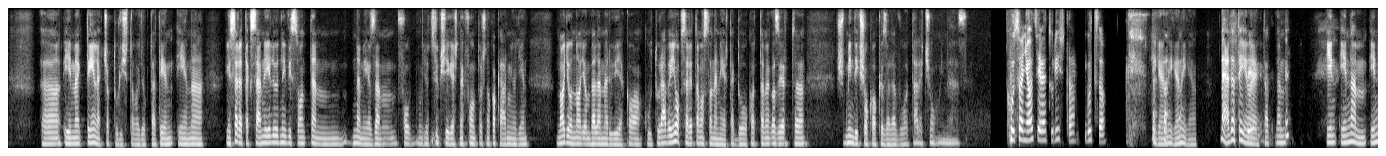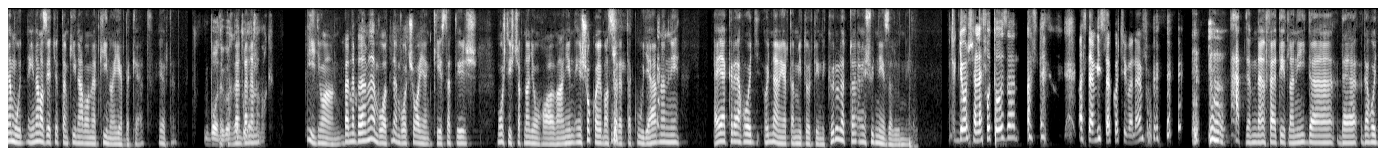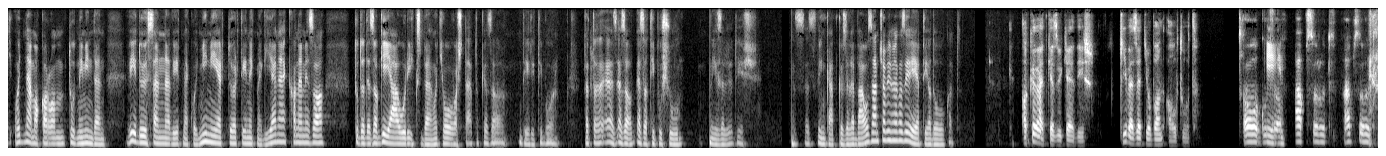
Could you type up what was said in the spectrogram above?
Én meg tényleg csak turista vagyok, tehát én, én, én szeretek szemlélődni, viszont nem, nem érzem hogy szükségesnek, fontosnak akármi, hogy én nagyon-nagyon belemerüljek a kultúrába. Én jobb szeretem azt a nem értek dolgokat, te meg azért mindig sokkal közelebb voltál egy csomó mindenhez. 28 éve turista? Gucó? Igen, igen, igen. Ne, de tényleg, tehát nem, én, én, nem, én, nem úgy, én nem azért jöttem Kínába, mert Kína érdekelt, érted? Boldogok a Bennem-. Így van, benne, benne nem, volt, nem volt soha ilyen készítés, most is csak nagyon halvány. Én, én sokkal jobban szerettek úgy elmenni helyekre, hogy, hogy nem értem, mi történik körülöttem, és úgy nézelődni. Csak gyorsan lefotózod, aztán, aztán vissza a kocsiba, nem? Hát nem, nem feltétlen így, de, de, de hogy, hogy nem akarom tudni minden védőszen nevét, meg hogy mi miért történik, meg ilyenek, hanem ez a, tudod, ez a G.A.U.R. X-ben, hogy olvastátok, ez a Déri Tibor. Tehát ez, ez, a, ez a típusú nézelődés. Ez, ez inkább közelebb áll hozzám, Csabi meg azért érti a dolgokat. A következő kérdés. Ki vezet jobban autót? Ó, Gucó, Én. abszolút, abszolút.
